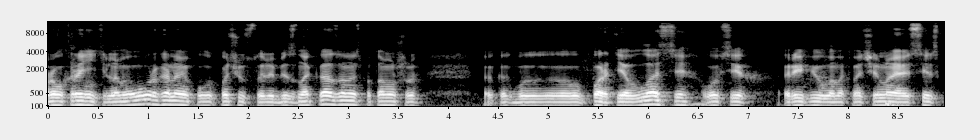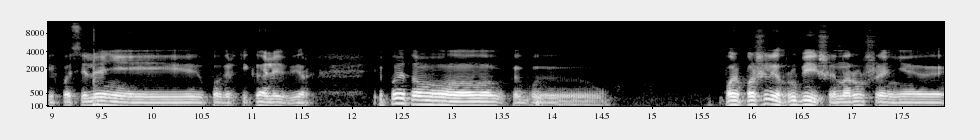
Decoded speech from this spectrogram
правоохранительными органами, по- почувствовали безнаказанность, потому что э, как бы партия власти во всех регионах, начиная с сельских поселений и по вертикали вверх. И поэтому э, как бы по- пошли грубейшие нарушения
